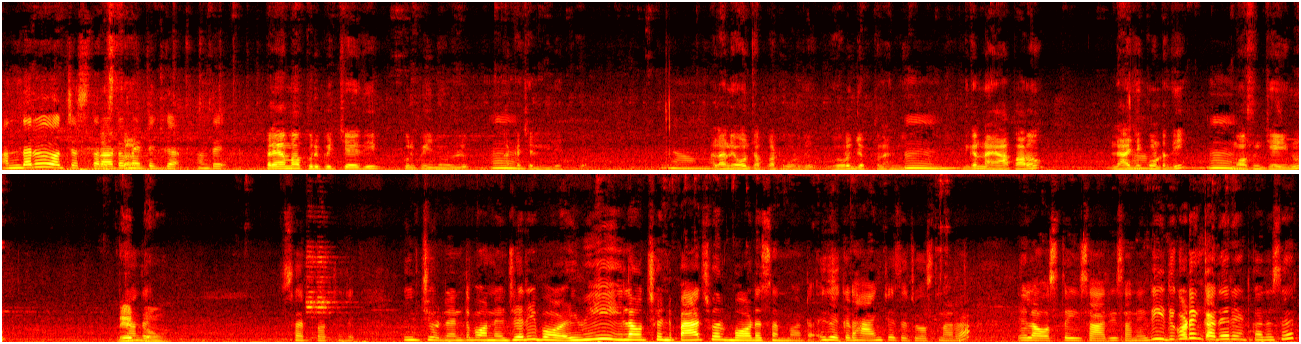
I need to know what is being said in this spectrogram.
అందరూ వచ్చేస్తారు ఆటోమేటిక్గా. అంతే. ప్రేమ కురిపించేది కురిపించిన వాళ్ళు అక్క చెల్లి ఎక్కువ. అలా నేను ఎవరు తప్పట్టకూడదు. ఎవరు చెప్తున్నాను ఎందుకంటే నా వ్యాపారం లాజిక్ ఉంటది మోసం చేయను. Rate down. సరిపోతుంది. ఇవి చూడండి ఎంత బాగున్నాయి. జెరీ బా ఇవి ఇలా వచ్చండి ప్యాచ్ వర్క్ బార్డర్స్ అన్నమాట. ఇది ఇక్కడ హ్యాంగ్ చేసే చూస్తున్నారా? ఎలా వస్తాయి ఈ సారీస్ అనేది? ఇది కూడా ఇంకా అదే రేట్ కదా సార్?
